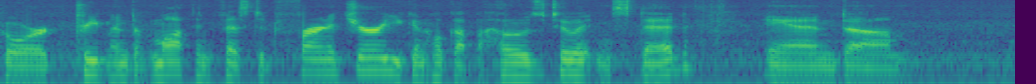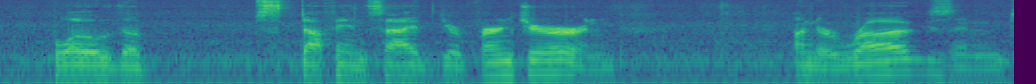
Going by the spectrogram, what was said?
For treatment of moth infested furniture you can hook up a hose to it instead and um, blow the stuff inside your furniture and under rugs and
